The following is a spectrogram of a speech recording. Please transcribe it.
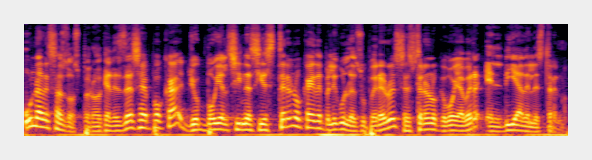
Una de esas dos, pero que desde esa época yo voy al cine. Si estreno que hay de películas de superhéroes, estreno que voy a ver el día del estreno.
